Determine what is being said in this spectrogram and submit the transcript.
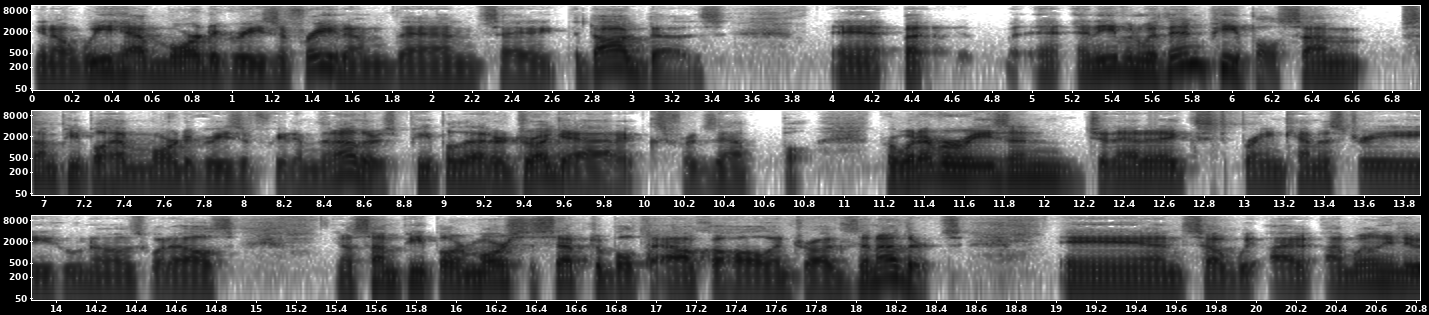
you know, we have more degrees of freedom than say the dog does. And but and even within people, some some people have more degrees of freedom than others. People that are drug addicts, for example, for whatever reason, genetics, brain chemistry, who knows what else. You know, some people are more susceptible to alcohol and drugs than others, and so we, I, I'm willing to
